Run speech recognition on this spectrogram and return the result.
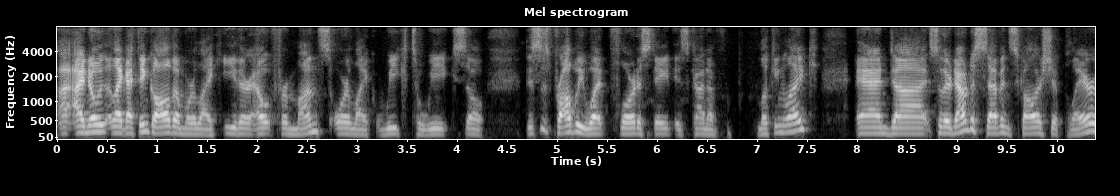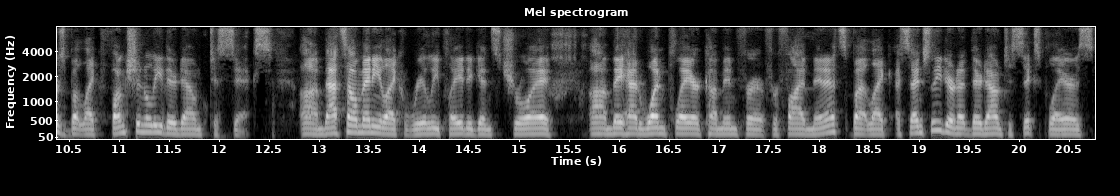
I know, like I think all of them were like either out for months or like week to week. So this is probably what Florida State is kind of looking like. And uh, so they're down to seven scholarship players, but like functionally they're down to six. Um, that's how many like really played against Troy. Um, they had one player come in for for five minutes, but like essentially they're they're down to six players.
